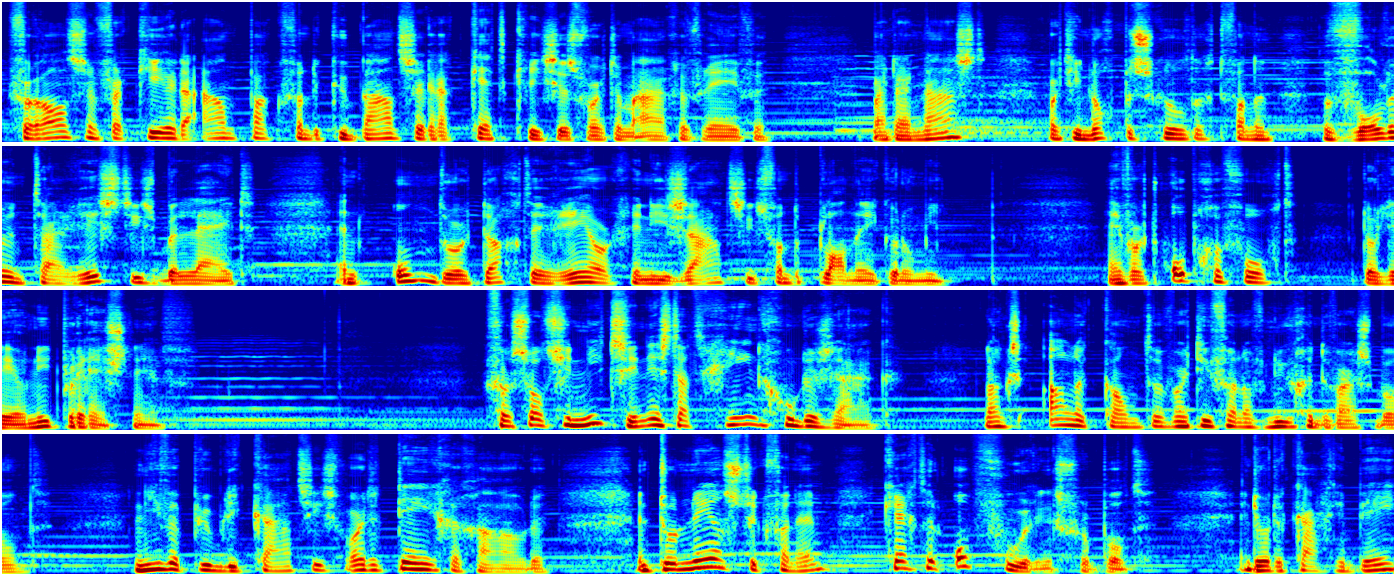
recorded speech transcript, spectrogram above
Vooral zijn verkeerde aanpak van de Cubaanse raketcrisis wordt hem aangevreven. Maar daarnaast wordt hij nog beschuldigd van een voluntaristisch beleid en ondoordachte reorganisaties van de planeconomie. Hij wordt opgevolgd door Leonid Brezhnev. Voor Solzhenitsyn is dat geen goede zaak. Langs alle kanten wordt hij vanaf nu gedwarsboomd. Nieuwe publicaties worden tegengehouden. Een toneelstuk van hem krijgt een opvoeringsverbod. En door de KGB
